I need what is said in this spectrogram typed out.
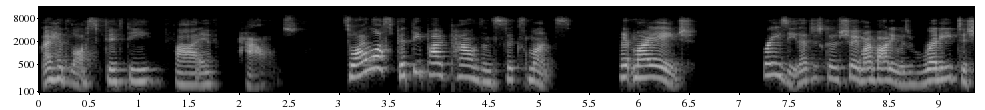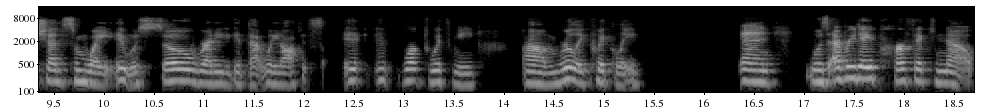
I had lost 55 pounds. So I lost 55 pounds in six months at my age. Crazy. That just goes to show you my body was ready to shed some weight. It was so ready to get that weight off. It's it, it worked with me um, really quickly. And Was every day perfect? No.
